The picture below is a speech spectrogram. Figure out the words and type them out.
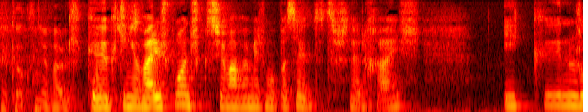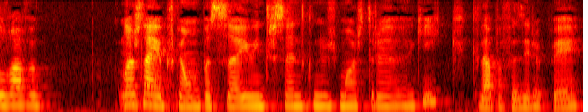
Aquele que tinha vários que, pontos. que tinha sim. vários pontos, que se chamava mesmo o Passeio do Terceiro Reich e que nos levava. Lá está, é porque é um passeio interessante que nos mostra aqui, que, que dá para fazer a pé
